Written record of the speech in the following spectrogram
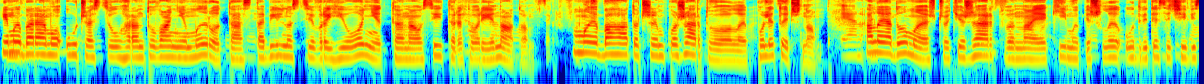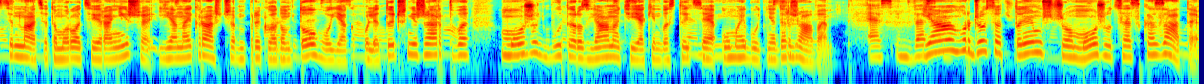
І ми беремо участь у гарантуванні миру та стабільності в регіоні та на усій території НАТО. Ми багато чим пожертвували політично, але я думаю, що ті жертви, на які ми пішли у 2018 році і раніше, є найкращим прикладом того, як політичні жертви можуть бути розглянуті як інвестиція у майбутнє держави. Я горджуся тим, що можу це сказати,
